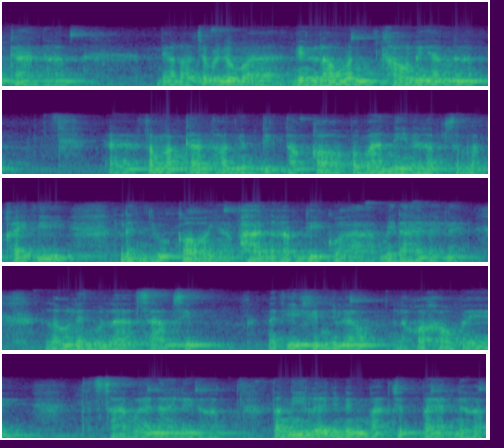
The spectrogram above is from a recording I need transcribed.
ำการนะครับ เดี๋ยวเราจะไปดูว่าเงินเรามันเข้าหรือยังนะครับสำหรับการถอนเงิน TikTok ก็ประมาณนี้นะครับสำหรับใครที่เล่นอยู่ก็อย่าพลาดนะครับ ดีกว่าไม่ได้อะไรเลย เราเล่นวันละ 30 นาทีขึ้นอยู่แล้ว แล้วก็เข้าไปสร้างรายได้เลยนะครับ ตอนนี้เหลืออยู่1บาทจุด8นะครับ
